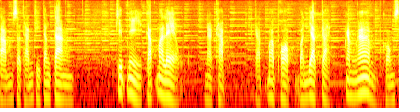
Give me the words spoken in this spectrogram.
ตามสถานที่ต่างๆ คลิปนี้กลับมาแล้วนะครับ กลับมาพอบบรรยากาศงามๆของส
